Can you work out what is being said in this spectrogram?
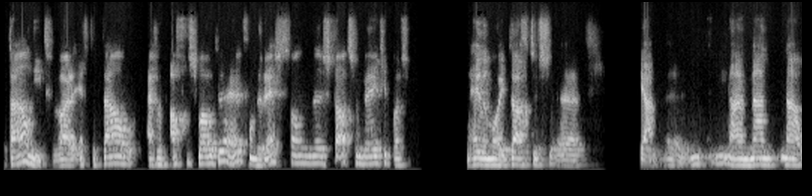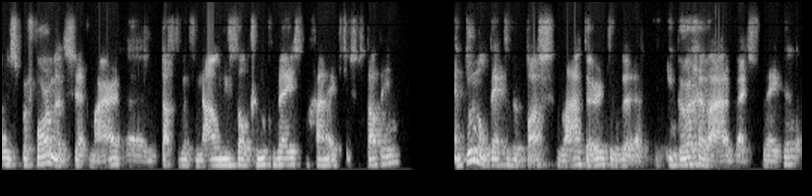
Totaal niet. We waren echt totaal eigenlijk afgesloten hè, van de rest van de stad zo'n beetje. Het was een hele mooie dag. Dus uh, ja, uh, na, na, na onze performance, zeg maar, dachten we van nou, nu is het al genoeg geweest. We gaan eventjes de stad in. En toen ontdekten we pas later, toen we in Burger waren, bij wijze van spreken,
